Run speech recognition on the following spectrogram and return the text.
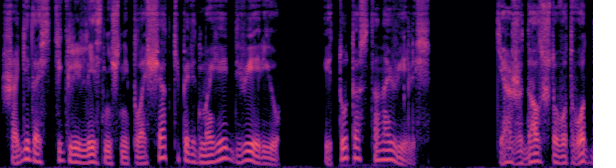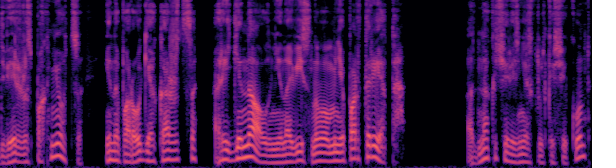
Шаги достигли лестничной площадки перед моей дверью, и тут остановились. Я ожидал, что вот-вот дверь распахнется, и на пороге окажется оригинал ненавистного мне портрета. Однако через несколько секунд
